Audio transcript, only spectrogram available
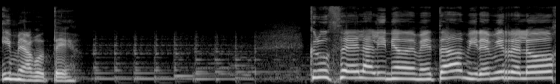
y me agoté. Crucé la línea de meta, miré mi reloj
